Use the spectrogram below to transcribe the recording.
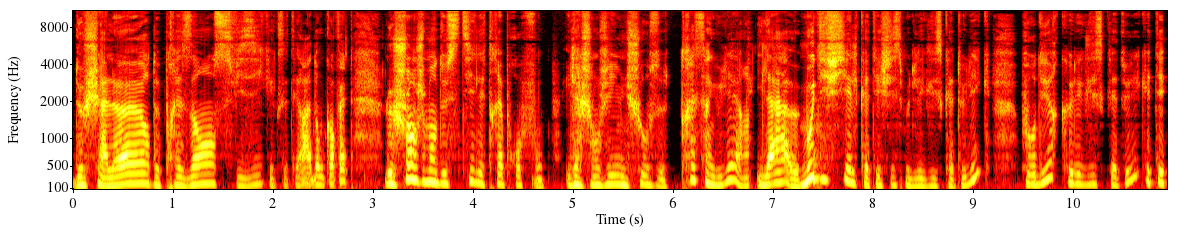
de chaleur, de présence physique, etc. Donc en fait, le changement de style est très profond. Il a changé une chose très singulière. Hein. Il a euh, modifié le catéchisme de l'Église catholique pour dire que l'Église catholique était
